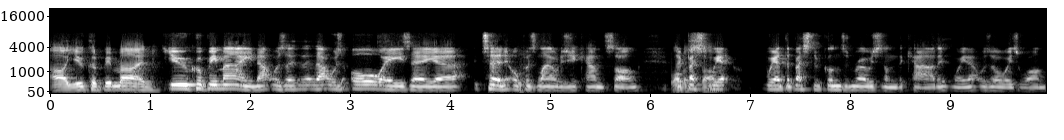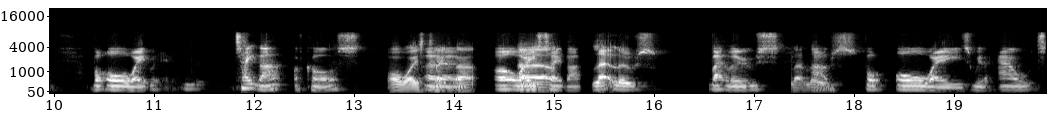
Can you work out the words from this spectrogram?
Oh, you could be mine. You could be mine. That was a, that was always a uh, turn it up as loud as you can song. What the best song. we had, we had the best of Guns and Roses on the car, didn't we? That was always one. But always take that, of course. Always take Uh, that. Always Uh, take that. Let loose. Let loose. Let Uh, loose. but always without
